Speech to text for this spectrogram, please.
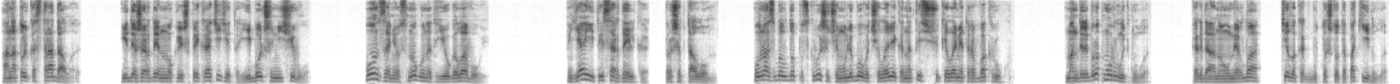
Она только страдала. И Дежарден мог лишь прекратить это, и больше ничего. Он занес ногу над ее головой. «Я и ты, сарделька», – прошептал он. «У нас был допуск выше, чем у любого человека на тысячу километров вокруг». Мандельброд мурлыкнула. Когда она умерла, тело как будто что-то покинуло.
